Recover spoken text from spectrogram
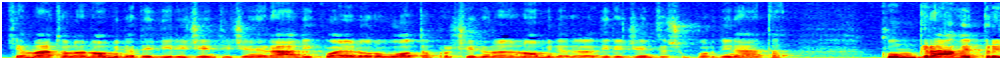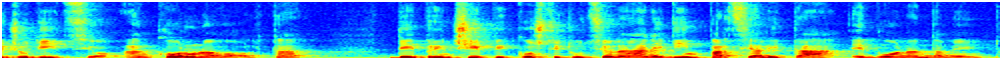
chiamato la nomina dei dirigenti generali, i quali a loro volta procedono alla nomina della dirigenza subordinata, con grave pregiudizio, ancora una volta, dei principi costituzionali di imparzialità e buon andamento.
